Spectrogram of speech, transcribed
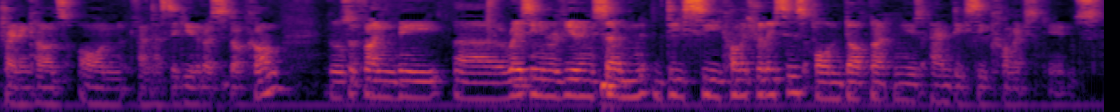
trading cards on fantasticuniverses.com. You can also find me uh, rating and reviewing certain DC Comics releases on Dark Knight News and DC Comics News.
